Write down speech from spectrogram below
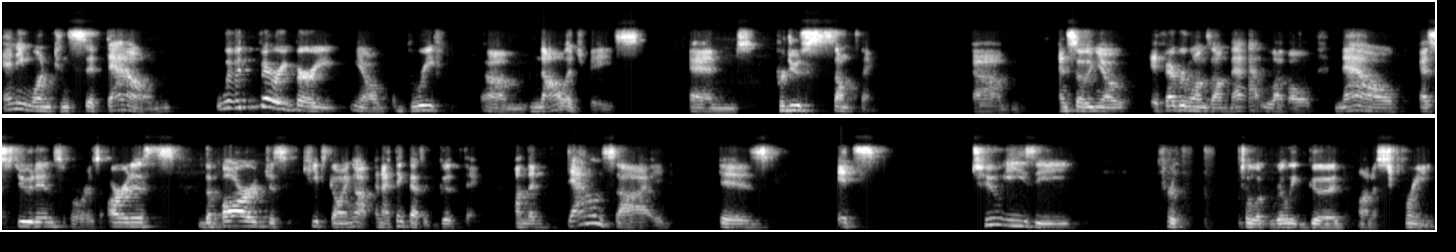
anyone can sit down with very, very, you know, brief um, knowledge base and produce something. Um, and so, you know, if everyone's on that level, now as students or as artists, the bar just keeps going up. And I think that's a good thing. On the downside is it's too easy for to look really good on a screen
